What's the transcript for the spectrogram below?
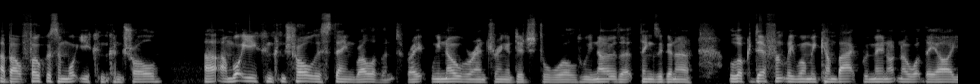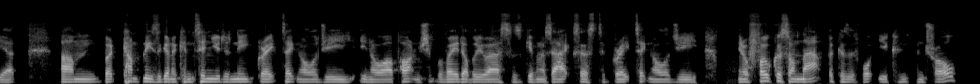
about focus on what you can control uh, and what you can control is staying relevant, right? We know we're entering a digital world. We know that things are going to look differently when we come back. We may not know what they are yet, um, but companies are going to continue to need great technology. You know, our partnership with AWS has given us access to great technology. You know, focus on that because it's what you can control.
